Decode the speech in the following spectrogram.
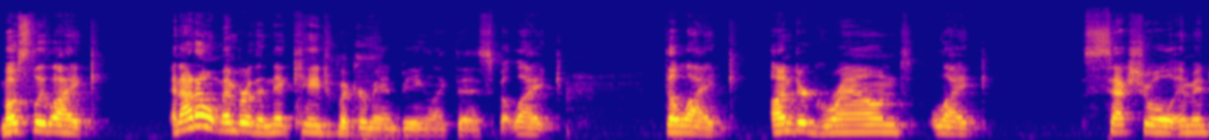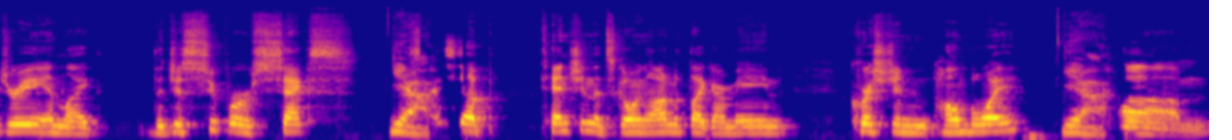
Mostly like and I don't remember the Nick Cage Wicker Man being like this, but like the like underground like sexual imagery and like the just super sex yeah up tension that's going on with like our main Christian homeboy. yeah Um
